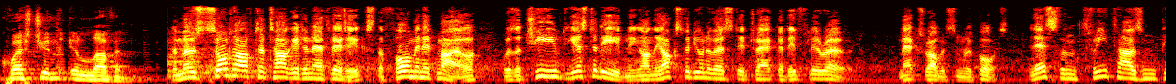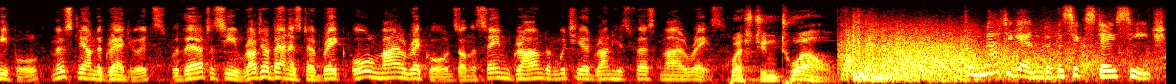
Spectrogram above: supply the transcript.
Question 11. The most sought after target in athletics, the four minute mile, was achieved yesterday evening on the Oxford University track at Iffley Road. Max Robertson reports. Less than 3,000 people, mostly undergraduates, were there to see Roger Bannister break all mile records on the same ground on which he had run his first mile race. Question 12. Dramatic end of the six day siege.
